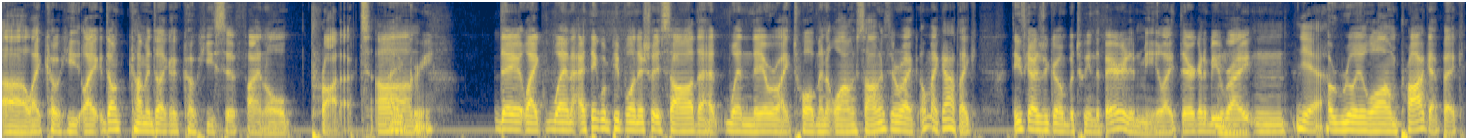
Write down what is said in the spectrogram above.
uh, like cohe- like don't come into like a cohesive final product. Um, I agree. they like when I think when people initially saw that when they were like 12 minute long songs, they were like, oh my god, like these guys are going between the buried and me. Like they're going to be writing Yeah. a really long prog epic.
